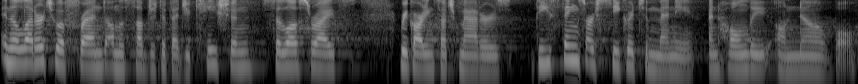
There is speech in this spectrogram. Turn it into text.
In a letter to a friend on the subject of education, Psellos writes regarding such matters These things are secret to many and wholly unknowable.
